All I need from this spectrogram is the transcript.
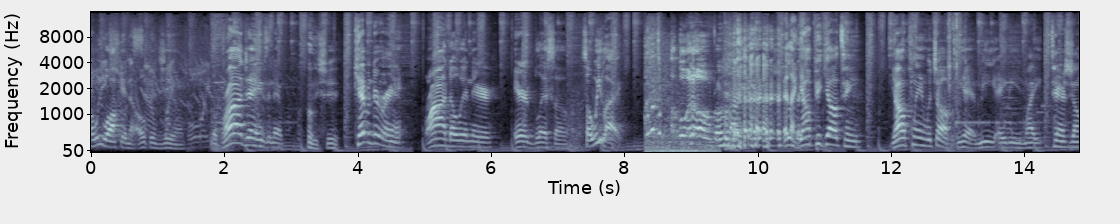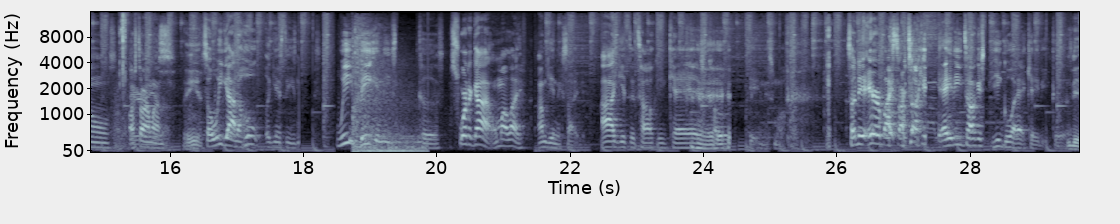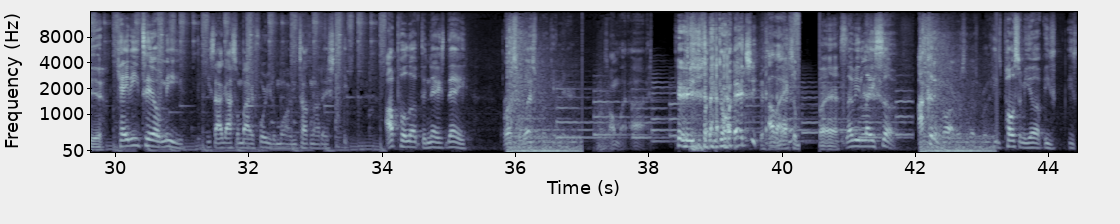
Bro, we walk in the open gym. LeBron James in there. Oh shit. Kevin Durant, Rondo in there, Eric Bledsoe. So we like, what the fuck going on, bro? Like, they like, y'all pick y'all team. Y'all playing with y'all. We had me, AD, Mike, Terrence Jones, our starting lineup. So we got a hoop against these. We beating these cuz swear to God, on my life, I'm getting excited. I get to talking cash, code, getting this motherfucker. So then everybody start talking. AD talking, shit, he go at KD, cuz. Yeah. KD tell me, he said, I got somebody for you tomorrow. You talking all that shit. I pull up the next day, Russell Westbrook in there. So I'm like, all right. Go at you. I like, let me lace up. I couldn't guard Russell Westbrook. He's posting me up. He's he's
